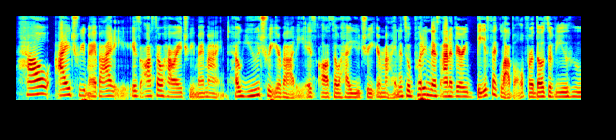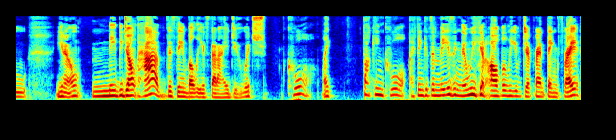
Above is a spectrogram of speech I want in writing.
How I treat my body is also how I treat my mind. How you treat your body is also how you treat your mind. And so putting this on a very basic level for those of you who, you know, maybe don't have the same beliefs that I do, which cool. Like fucking cool. I think it's amazing that we can all believe different things, right?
